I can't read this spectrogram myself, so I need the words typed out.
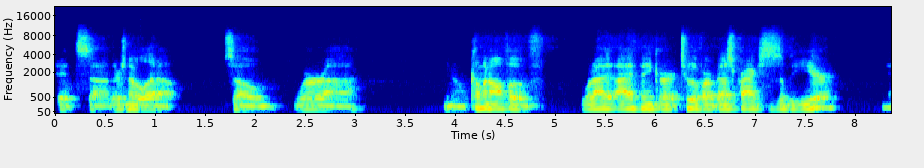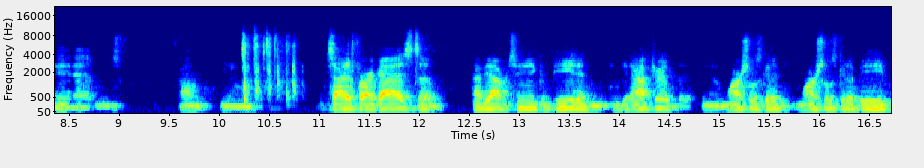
it's uh, there's no let up. So we're uh, you know coming off of what I, I think are two of our best practices of the year, and I'm you know excited for our guys to have the opportunity to compete and, and get after it. But you know, Marshall's gonna Marshall's gonna be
